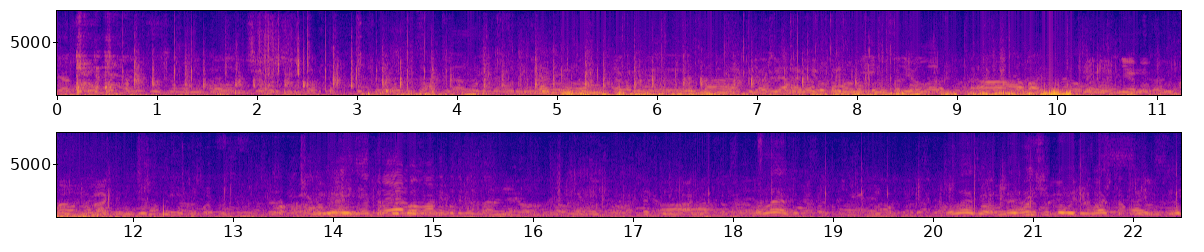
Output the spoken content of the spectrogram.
Я думаю, що воно ніколи не ми Не треба, вона не буде в'язати. Олеже, Олеже, ми вишиковані, вас чекаємо. Все.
